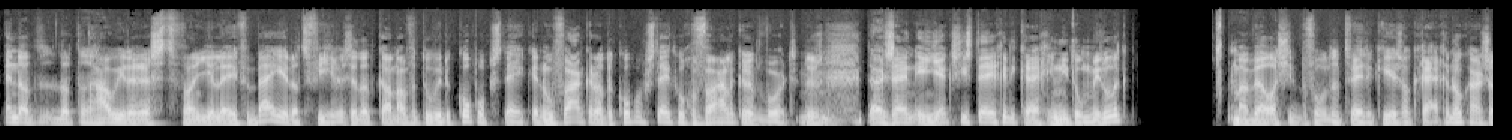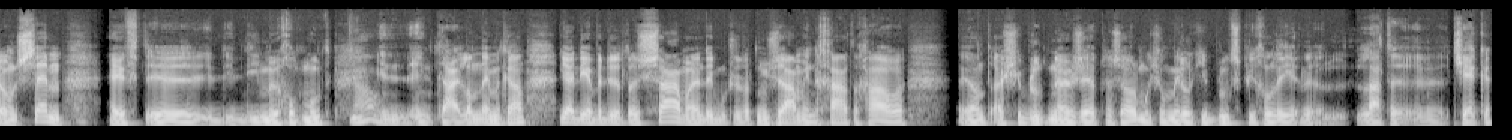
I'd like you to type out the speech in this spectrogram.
En dat, dat hou je de rest van je leven bij je, dat virus. En dat kan af en toe weer de kop opsteken. En hoe vaker dat de kop opsteekt, hoe gevaarlijker het wordt. Dus mm. daar zijn injecties tegen, die krijg je niet onmiddellijk. Maar wel als je het bijvoorbeeld een tweede keer zou krijgen. En ook haar zoon Sam heeft uh, die, die, mug ontmoet. Oh. In, in Thailand neem ik aan. Ja, die hebben dat dus samen. Die moeten dat nu samen in de gaten houden. Want als je bloedneuzen hebt en zo, dan moet je onmiddellijk je bloedspiegel laten eh, checken.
